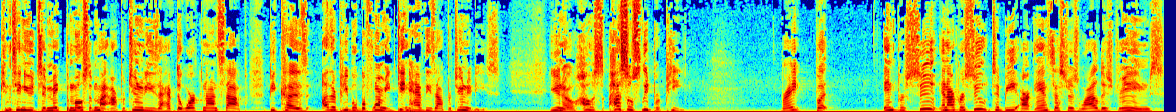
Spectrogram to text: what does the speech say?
continue to make the most of my opportunities. I have to work nonstop because other people before me didn't have these opportunities. You know, hustle, sleep, repeat. Right? But in pursuit in our pursuit to be our ancestors' wildest dreams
